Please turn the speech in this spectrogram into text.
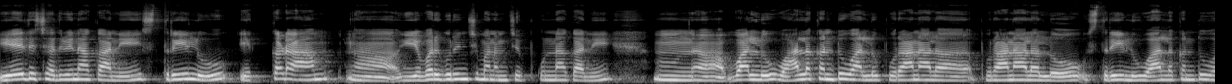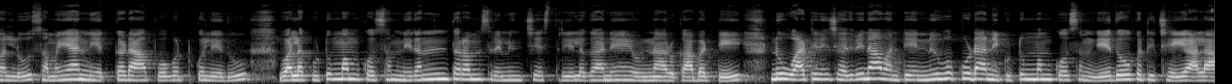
ఏది చదివినా కానీ స్త్రీలు ఎక్కడ ఎవరి గురించి మనం చెప్పుకున్నా కానీ వాళ్ళు వాళ్ళకంటూ వాళ్ళు పురాణాల పురాణాలలో స్త్రీలు వాళ్ళకంటూ వాళ్ళు సమయాన్ని ఎక్కడా పోగొట్టుకోలేదు. వాళ్ళ కుటుంబం కోసం నిరంతరం శ్రమించే స్త్రీలుగానే ఉన్నారు. కాబట్టి నువ్వు వాటిని చదివినావంటే నువ్వు కూడా నీ కుటుంబం కోసం ఏదో ఒకటి చేయాలా?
